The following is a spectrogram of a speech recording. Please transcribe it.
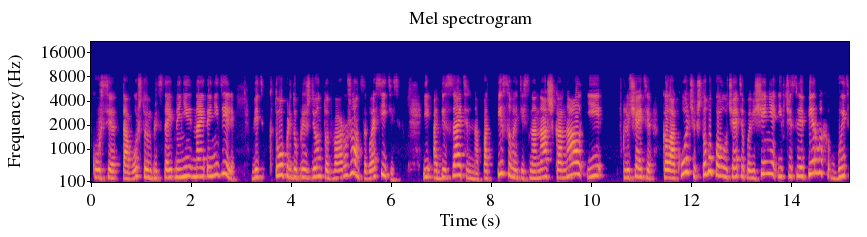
в курсе того, что им предстоит на, не, на этой неделе. Ведь кто предупрежден, тот вооружен, согласитесь. И обязательно подписывайтесь на наш канал и Включайте колокольчик, чтобы получать оповещения и в числе первых быть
